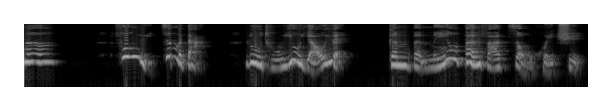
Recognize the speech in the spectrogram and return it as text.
呢？风雨这么大，路途又遥远，根本没有办法走回去。”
